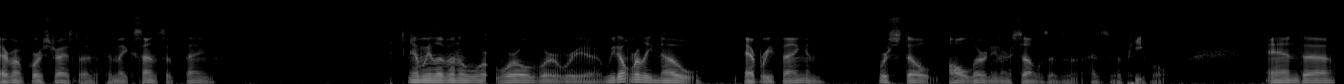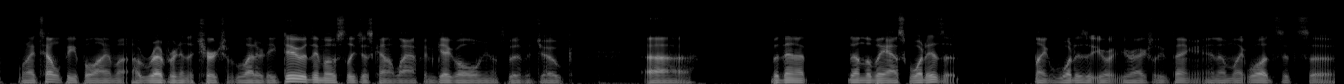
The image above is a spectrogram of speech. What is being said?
everyone, of course, tries to to make sense of things. And we live in a wor- world where we uh, we don't really know everything, and we're still all learning ourselves as a as a people. And uh, when I tell people I'm a, a, reverend in the Church of the Latter Day Dude, they mostly just kind of laugh and giggle. You know, it's a bit of a joke. Uh, but then it, then they'll be asked, "What is it? Like, what is it you're you're actually thinking?" And I'm like, "Well, it's it's uh,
